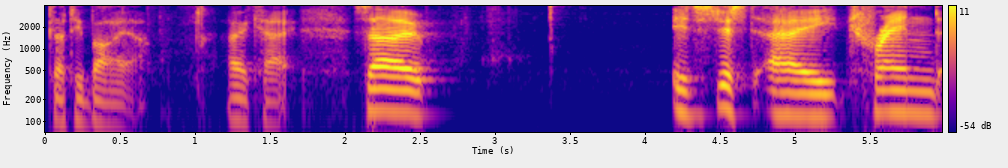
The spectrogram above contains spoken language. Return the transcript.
Gotabaya. Okay, so it's just a trend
